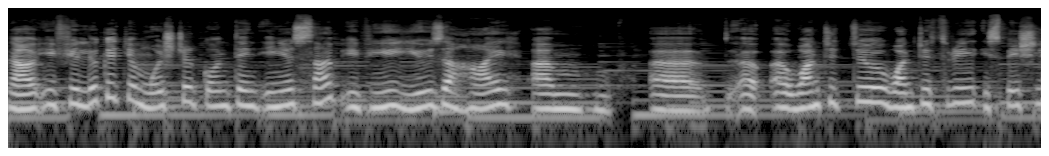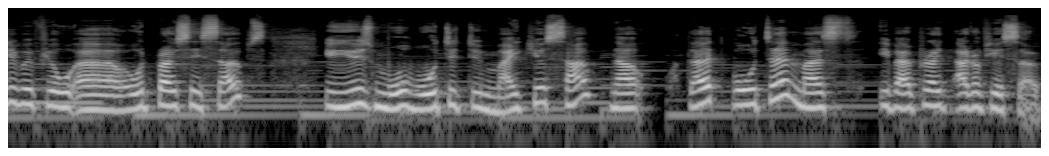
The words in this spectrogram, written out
Now, if you look at your moisture content in your soap, if you use a high um, uh, uh, 1 to 2, 1 to 3, especially with your uh, process soaps, you use more water to make your soap. Now, that water must evaporate out of your soap.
